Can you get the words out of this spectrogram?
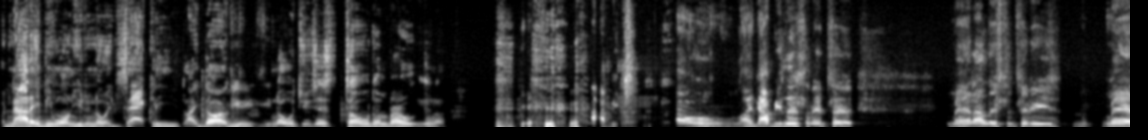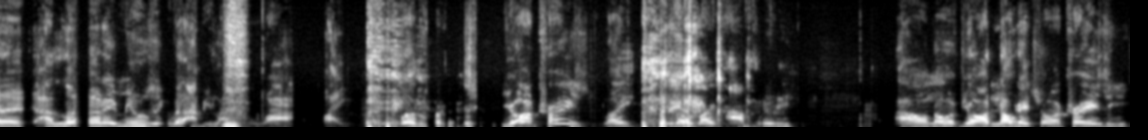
But now they be wanting you to know exactly. Like dog, you you know what you just told them, bro. You know. I be, oh, like I be listening to, man, I listen to these, man, I love their music, but I be like, wow, like you y'all crazy. Like, you know, like I really, I don't know if y'all know that y'all crazy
